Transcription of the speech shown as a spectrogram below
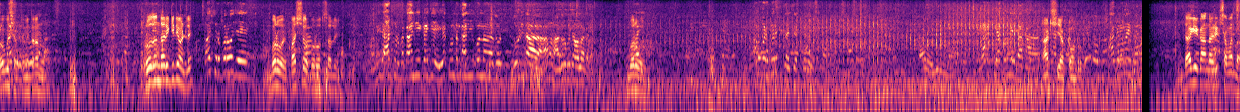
बघू शकता रुपये मित्रांनो. रोजंदारी किती म्हटले? पाचशे रुपये रोज आहे. बरोबर पाचशे रुपये रोज चालू आहे. आठशे रुपये कांदे विकायचे. एक क्विंटल कांदे विकून जोडीचा आम्हाला हजार रुपये द्यावं लागेल. बरोबर. अवघड परिस्थिती झाली शेतकरी आठशे एक्कावन्न रुपये. डागी कांदा रिक्षामधला.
